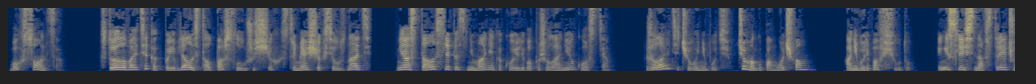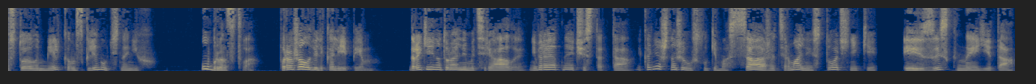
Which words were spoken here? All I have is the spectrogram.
бог солнца. Стоило войти, как появлялась толпа служащих, стремящихся узнать, не осталось ли без внимания какое-либо пожелание гостя. Желаете чего-нибудь? Чем могу помочь вам? Они были повсюду и неслись навстречу, стоило мельком взглянуть на них. Убранство поражало великолепием. Дорогие натуральные материалы, невероятная чистота и, конечно же, услуги массажа, термальные источники и изысканная еда.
